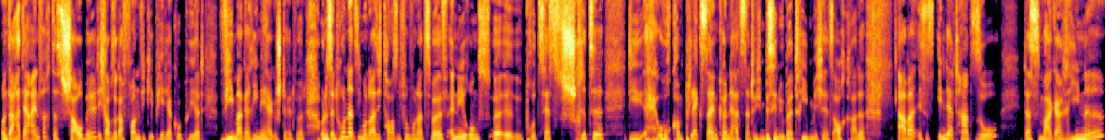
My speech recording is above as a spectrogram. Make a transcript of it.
Und da hat er einfach das Schaubild, ich glaube sogar von Wikipedia kopiert, wie Margarine hergestellt wird. Und es sind 137.512 Ernährungsprozessschritte, äh, die hochkomplex sein können. Er hat es natürlich ein bisschen übertrieben, ich jetzt auch gerade. Aber es ist in der Tat so, dass Margarine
